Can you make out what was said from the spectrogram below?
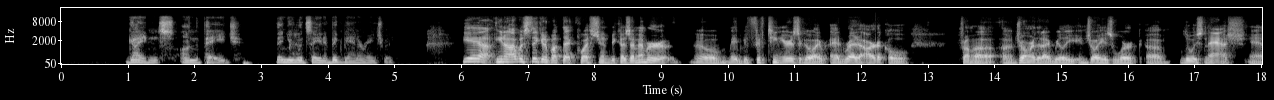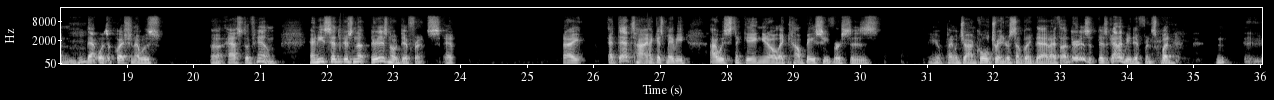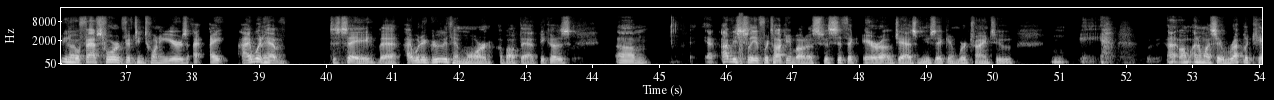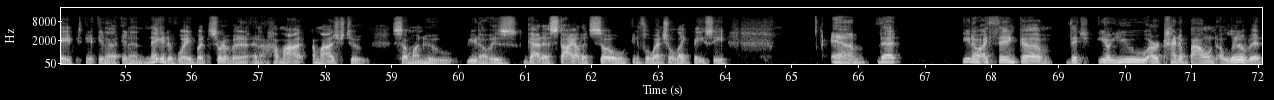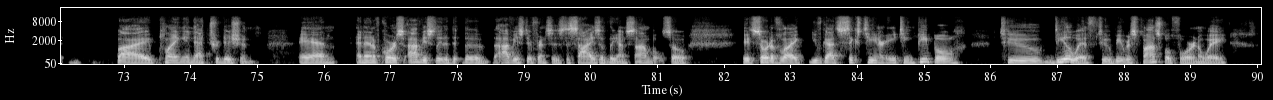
guidance on the page than you would say in a big band arrangement? Yeah, you know, I was thinking about that question because I remember oh, maybe 15 years ago, I had read an article from a, a, drummer that I really enjoy his work, uh, Lewis Nash, and mm-hmm. that was a question that was uh, asked of him, and he said, "There's no, there is no difference." And I, at that time, I guess maybe I was thinking, you know, like Count Basie versus, you know, playing with John Coltrane or something like that. I thought there is, there's got to be a difference, but you know, fast forward 15, 20 years, I, I, I would have to say that I would agree with him more about that because um, obviously, if we're talking about a specific era of jazz music and we're trying to, I, don't want to say replicate in a in a negative way, but sort of a, homage, homage to someone who you know is got a style that's so influential, like Basie. Um, that you know, I think um, that you know you are kind of bound a little bit by playing in that tradition. And and then of course obviously the, the, the obvious difference is the size of the ensemble. So it's sort of like you've got 16 or 18 people to deal with to be responsible for in a way.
